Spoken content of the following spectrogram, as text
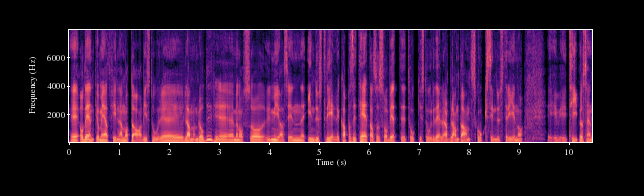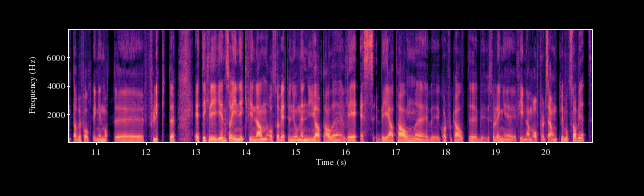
Eh, Og det endte jo med at Finland måtte avgi store landområder, eh, men også mye av sin industrielle kapasitet. Altså Sovjet tok store deler av annet skogsindustrien, og eh, 10 av befolkningen måtte flykte. Etter krigen så inngikk Finland og Sovjetunionen en ny avtale, VSB-avtalen, eh, kort fortalt, eh, så lenge Finland oppførte seg ordentlig mot Sovjet.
